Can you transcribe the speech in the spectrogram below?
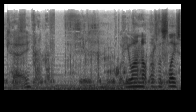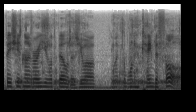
Okay. But you are not of the slave species, neither are you of the builders. You are like the one who came before.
